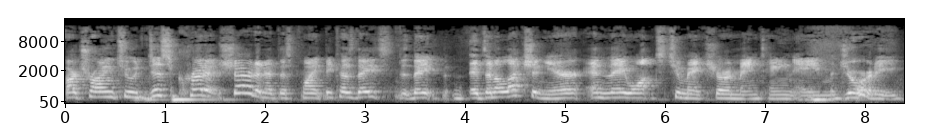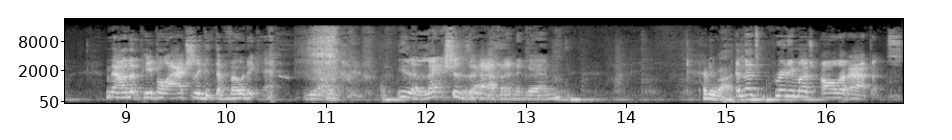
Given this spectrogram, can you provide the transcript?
are trying to discredit Sheridan at this point because they they it's an election year and they want to make sure and maintain a majority now that people actually get to vote again. Yeah. These elections are happening again. Pretty much. And that's pretty much all that happens.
